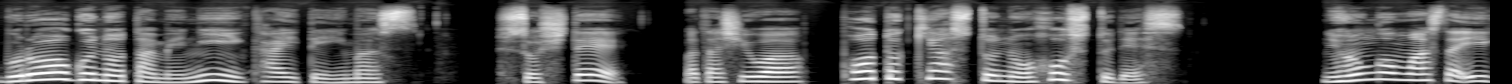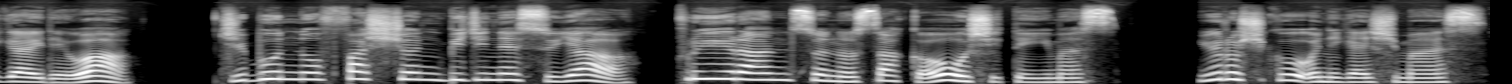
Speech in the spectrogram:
ブログのために書いています。そして私はポッドキャストのホストです。日本語マスター以外では自分のファッションビジネスやフリーランスの作家をしています。よろしくお願いします。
